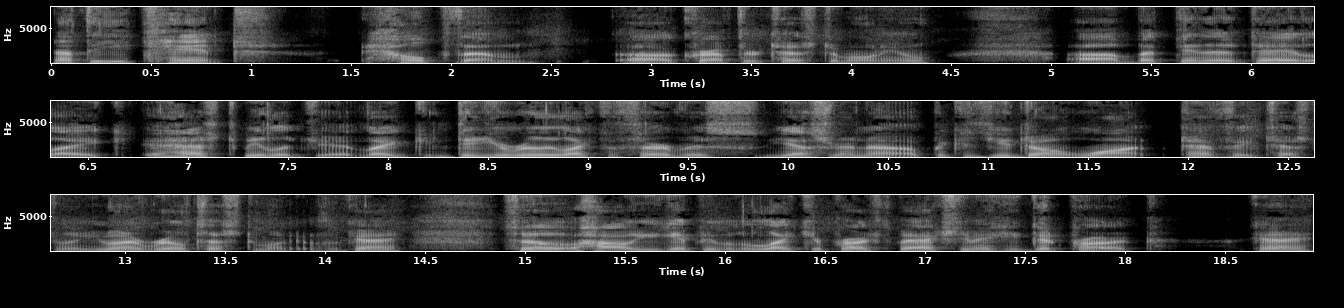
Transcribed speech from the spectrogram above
Not that you can't help them uh, craft their testimonial, uh, but at the end of the day, like, it has to be legit. Like, did you really like the service? Yes or no? Because you don't want to have fake testimony. You want real testimonials, okay? So, how you get people to like your product, but actually make a good product, okay?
